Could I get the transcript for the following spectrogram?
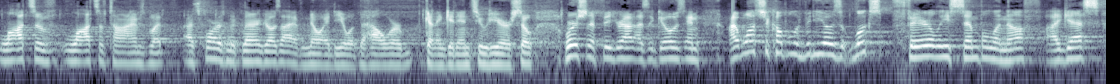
lots of, lots of times, but as far as McLaren goes, I have no idea what the hell we're gonna get into here. So we're just gonna figure out as it goes. And I watched a couple of videos. It looks fairly simple enough, I guess.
